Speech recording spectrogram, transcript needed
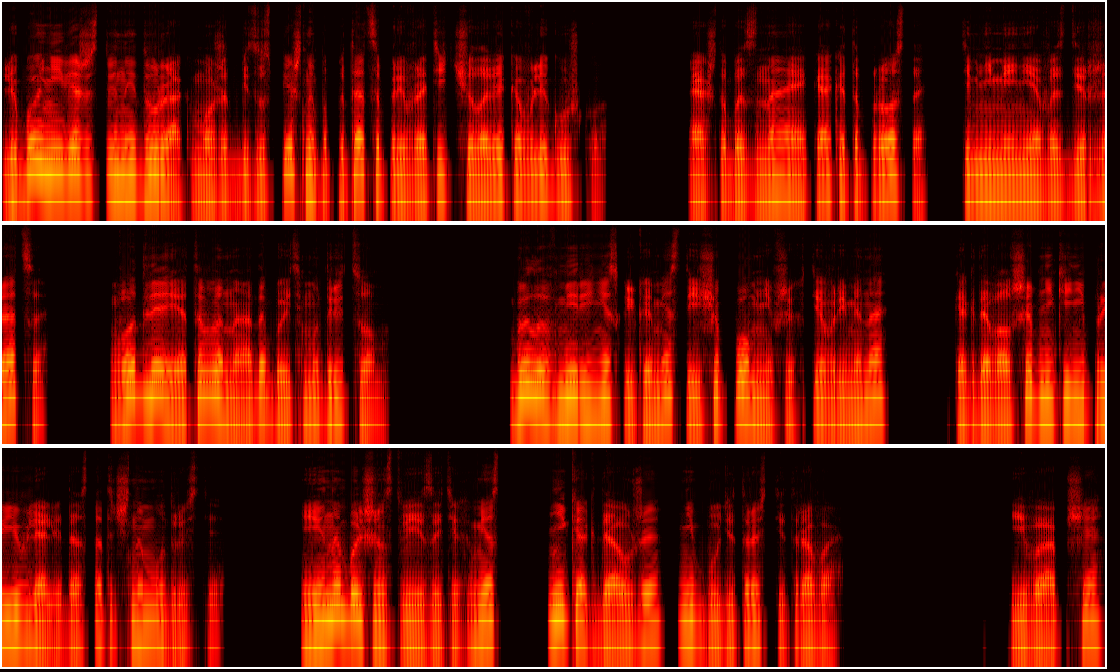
Любой невежественный дурак может безуспешно попытаться превратить человека в лягушку. А чтобы, зная, как это просто, тем не менее воздержаться, вот для этого надо быть мудрецом. Было в мире несколько мест, еще помнивших те времена, когда волшебники не проявляли достаточно мудрости. И на большинстве из этих мест никогда уже не будет расти трава. И вообще,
